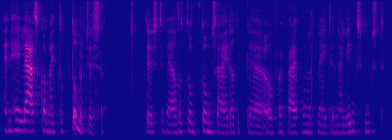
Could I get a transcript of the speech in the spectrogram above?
En helaas kwam mijn TomTom ertussen. Dus terwijl de TomTom zei dat ik uh, over 500 meter naar links moest,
